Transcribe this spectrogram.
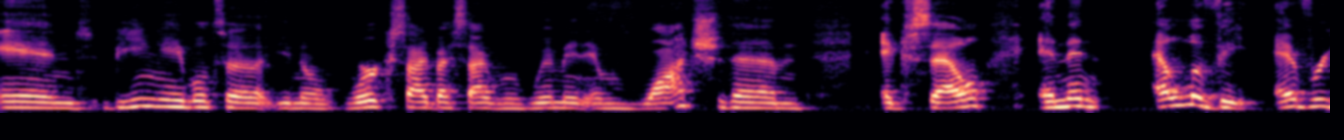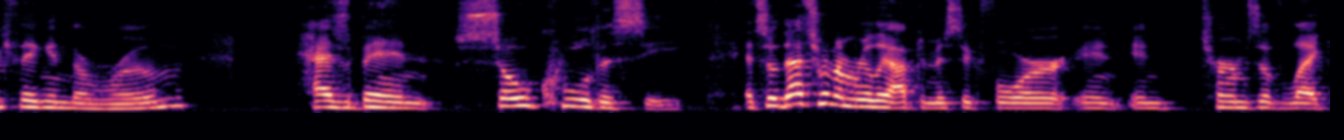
And being able to you know work side by side with women and watch them excel and then elevate everything in the room has been so cool to see. And so that's what i'm really optimistic for in in terms of like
